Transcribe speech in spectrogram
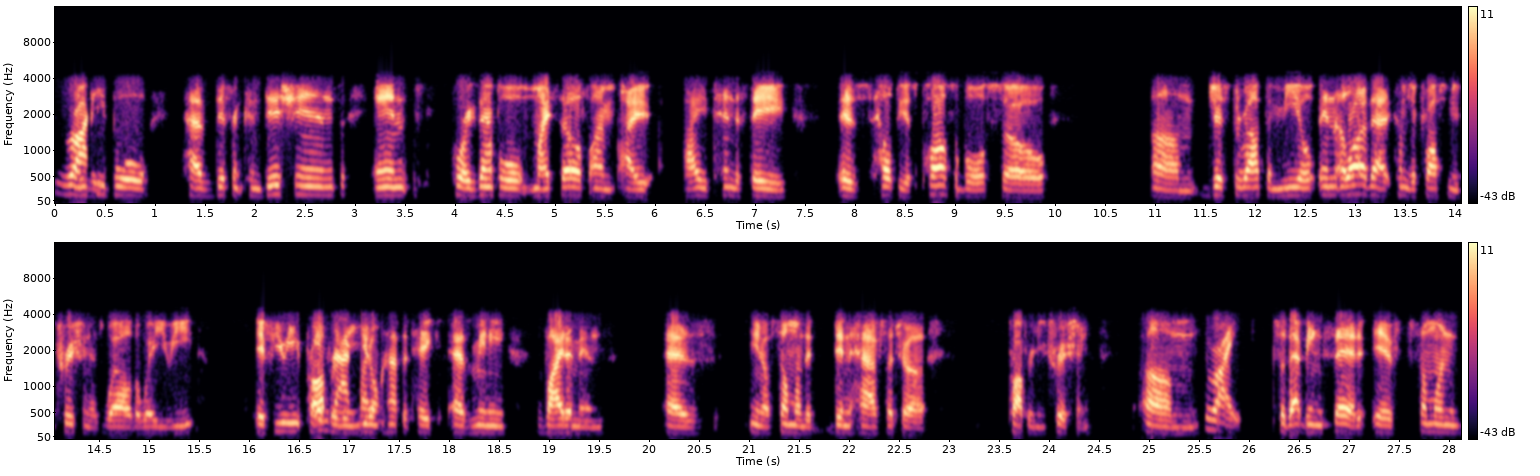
some right. people have different conditions, and for example, myself, I'm I I tend to stay as healthy as possible, so um, just throughout the meal, and a lot of that comes across nutrition as well, the way you eat. If you eat properly, Exactly. you don't have to take as many vitamins as you know someone that didn't have such a proper nutrition. Um, Right. so that being said, if someone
